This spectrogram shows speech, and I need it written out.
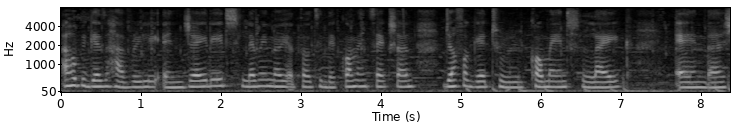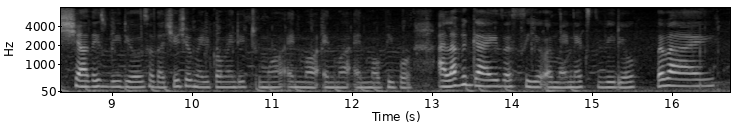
I hope you guys have really enjoyed it. Let me know your thoughts in the comment section. Don't forget to comment like and uh, share this video so that youtube may recommend it to more and more and more and more people. I love you guys. I'll see you on my next video. Bye bye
